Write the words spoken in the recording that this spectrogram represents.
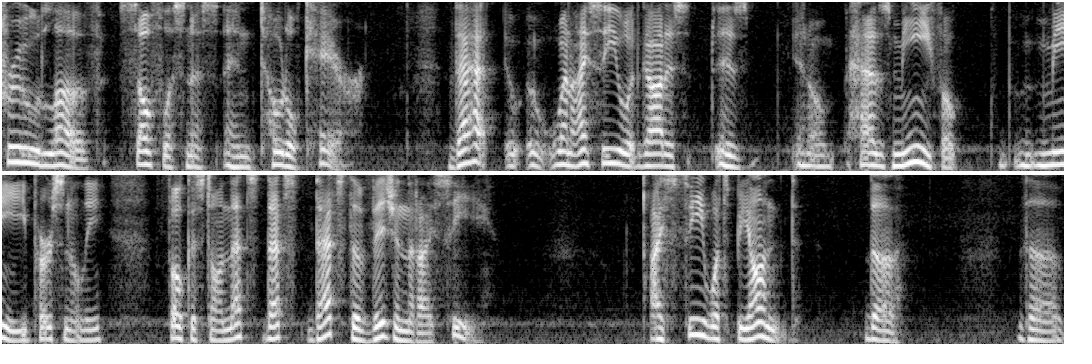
true love, selflessness, and total care. That when I see what God is is you know has me fo- me personally focused on that's that's that's the vision that I see. I see what's beyond the the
